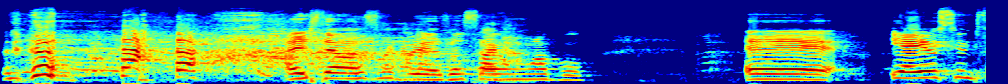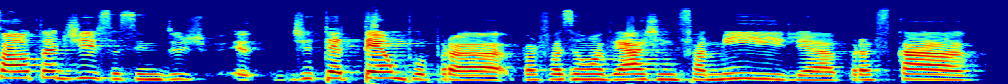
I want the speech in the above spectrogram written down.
A gente tem uma surpresa, sai um avô. É, e aí eu sinto falta disso, assim, de ter tempo pra pra fazer uma viagem em família, pra ficar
